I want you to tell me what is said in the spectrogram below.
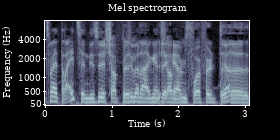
2013, diese ich hab, überragende Ich habe im Vorfeld ja. äh,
